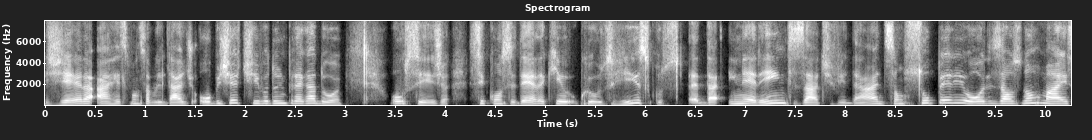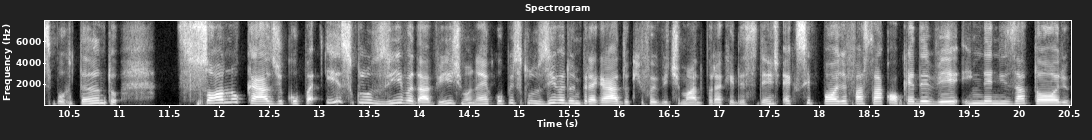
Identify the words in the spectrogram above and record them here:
gera a responsabilidade objetiva do empregador. Ou seja, se considera que que os riscos, eh, da inerentes à atividade são superiores aos normais, portanto, só no caso de culpa exclusiva da vítima, né, culpa exclusiva do empregado que foi vitimado por aquele acidente, é que se pode afastar qualquer dever indenizatório.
